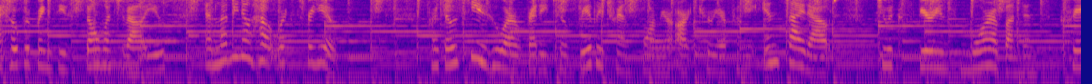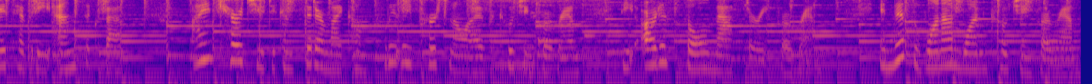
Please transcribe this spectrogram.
I hope it brings you so much value, and let me know how it works for you. For those of you who are ready to really transform your art career from the inside out to experience more abundance, creativity, and success, I encourage you to consider my completely personalized coaching program, the Artist Soul Mastery Program. In this one on one coaching program,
